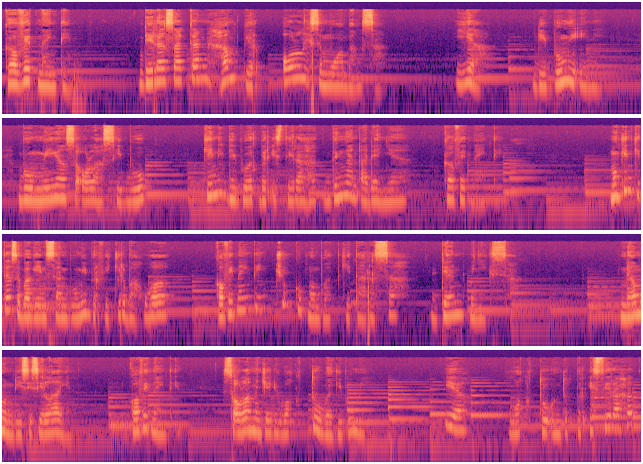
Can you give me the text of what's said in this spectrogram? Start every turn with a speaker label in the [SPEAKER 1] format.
[SPEAKER 1] COVID-19 dirasakan hampir oleh semua bangsa. Iya, di bumi ini, bumi yang seolah sibuk kini dibuat beristirahat dengan adanya COVID-19. Mungkin kita sebagai insan bumi berpikir bahwa COVID-19 cukup membuat kita resah dan menyiksa. Namun di sisi lain, COVID-19 seolah menjadi waktu bagi bumi. Iya, waktu untuk beristirahat,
